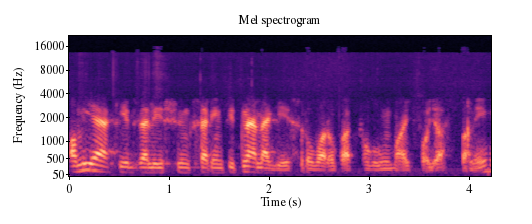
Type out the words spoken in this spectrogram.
A mi elképzelésünk szerint itt nem egész rovarokat fogunk majd fogyasztani,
